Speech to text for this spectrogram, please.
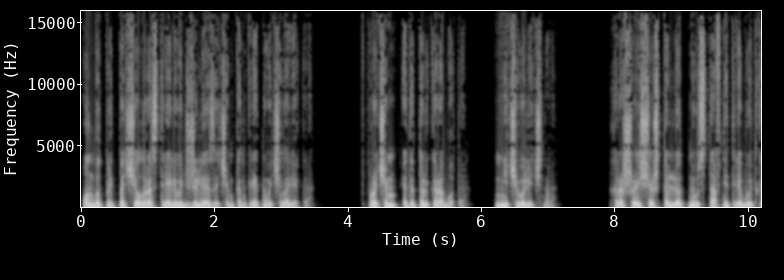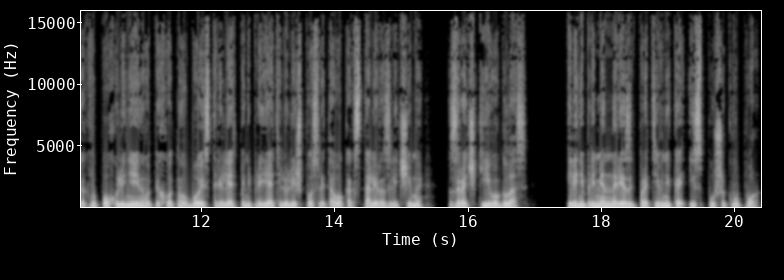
Он бы предпочел расстреливать железо, чем конкретного человека. Впрочем, это только работа. Ничего личного. Хорошо еще, что летный устав не требует, как в эпоху линейного пехотного боя, стрелять по неприятелю лишь после того, как стали различимы зрачки его глаз, или непременно резать противника из пушек в упор,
